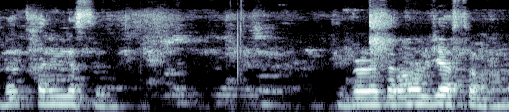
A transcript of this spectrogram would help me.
नाही खाली नसतं. गळ्याचा राऊंड जे असतो ना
